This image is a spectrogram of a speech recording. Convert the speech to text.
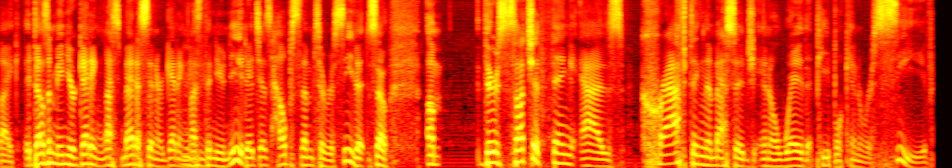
Like it doesn't mean you're getting less medicine or getting less than you need. It just helps them to receive it. So. Um, there's such a thing as crafting the message in a way that people can receive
